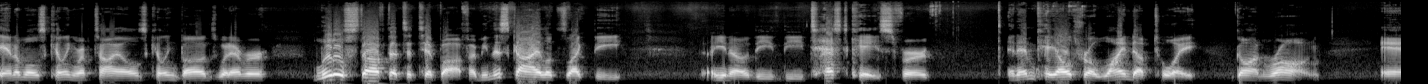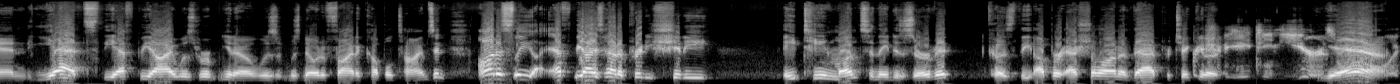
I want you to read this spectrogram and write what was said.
animals, killing reptiles, killing bugs, whatever. Little stuff that's a tip off. I mean, this guy looks like the, uh, you know, the the test case for an MK Ultra wind up toy gone wrong. And yet the FBI was, you know, was was notified a couple times. And honestly, FBI's had a pretty shitty 18 months, and they deserve it because the upper echelon of that particular pretty 18 years. Yeah. Probably.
